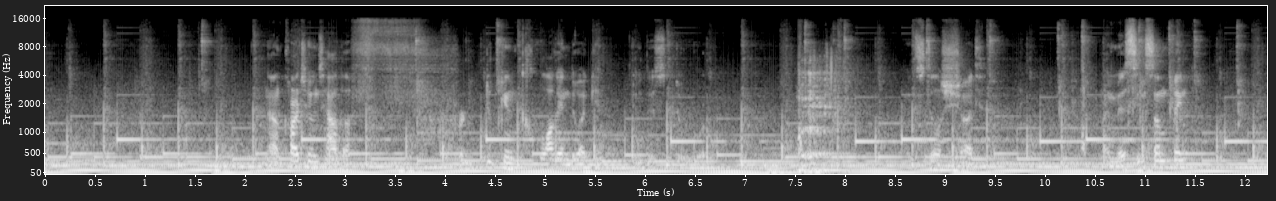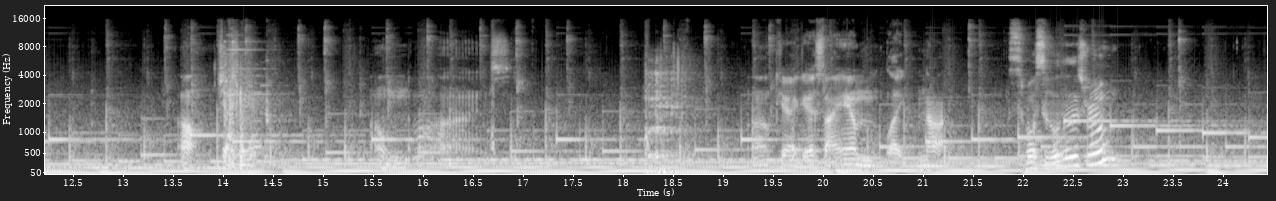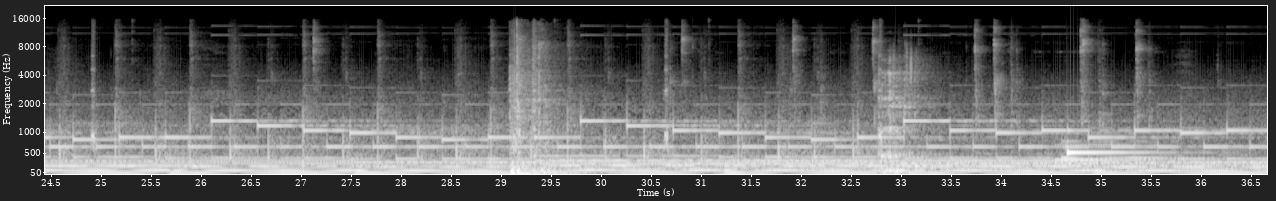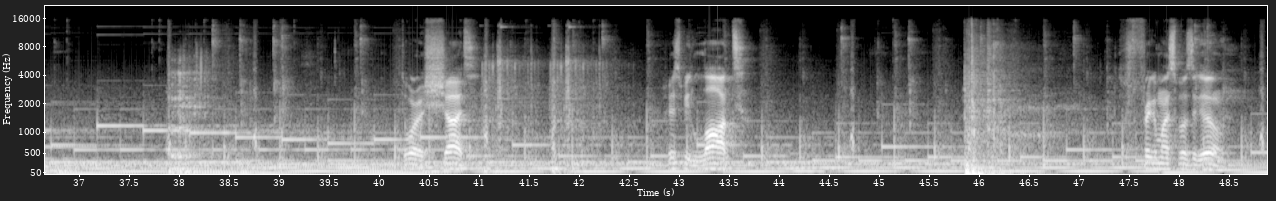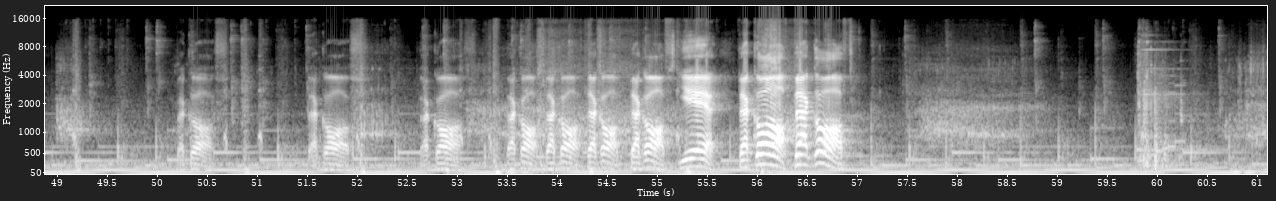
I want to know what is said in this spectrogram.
Now, cartoons, how the freaking clogging do I get through this door? It's still shut. Am I missing something? Oh, check. Oh, nice. Okay, I guess I am, like, not supposed to go to this room? Shut. To be locked. Frick am I supposed to go? Back off. Back off. Back off. Back off. Back off. Back off. Back off. Yeah! Back off! Back off!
